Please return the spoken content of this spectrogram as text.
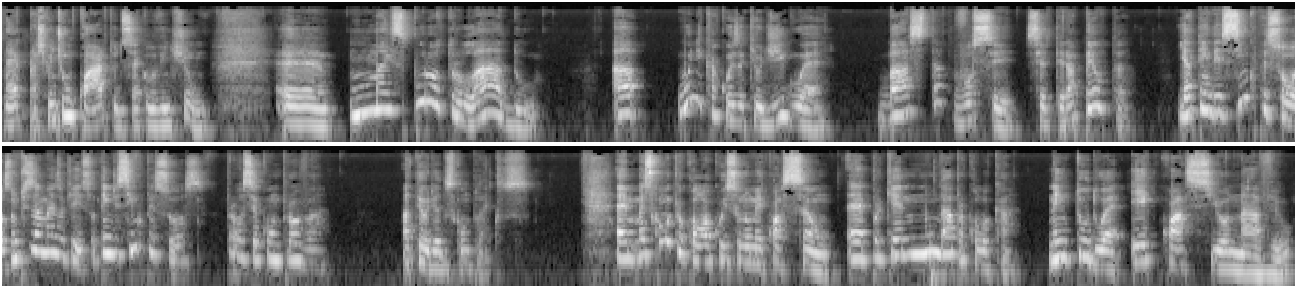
É, praticamente um quarto do século XXI. É, mas, por outro lado, a única coisa que eu digo é: basta você ser terapeuta e atender cinco pessoas, não precisa mais do que isso, atende cinco pessoas para você comprovar a teoria dos complexos. É, mas como que eu coloco isso numa equação? É porque não dá para colocar. Nem tudo é equacionável.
